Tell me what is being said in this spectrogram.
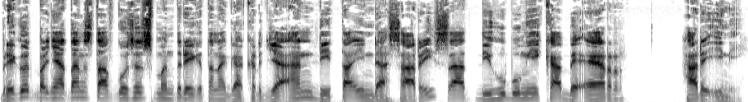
Berikut pernyataan staf khusus Menteri Ketenagakerjaan Dita Indasari saat dihubungi KBR hari ini.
